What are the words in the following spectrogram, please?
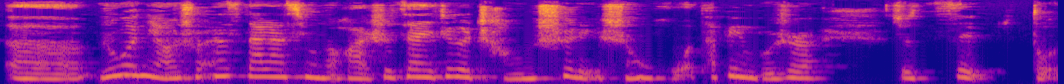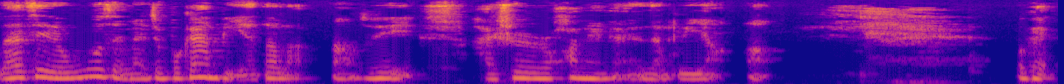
呃，如果你要说 installation 的话，是在这个城市里生活，它并不是就自己躲在自己的屋子里面就不干别的了啊，所以还是画面感有点不一样啊。OK，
